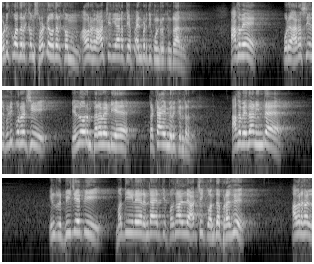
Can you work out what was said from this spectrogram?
ஒடுக்குவதற்கும் சுரண்டுவதற்கும் அவர்கள் ஆட்சி அதிகாரத்தை பயன்படுத்தி கொண்டிருக்கின்றார்கள். ஆகவே ஒரு அரசியல் விழிப்புணர்ச்சி எல்லோரும் பெற வேண்டிய கட்டாயம் இருக்கின்றது. ஆகவே தான் இந்த இன்று பிஜேபி மத்தியிலே ரெண்டாயிரத்தி பதினாலில் ஆட்சிக்கு வந்த பிறகு அவர்கள்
